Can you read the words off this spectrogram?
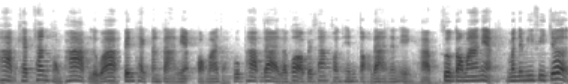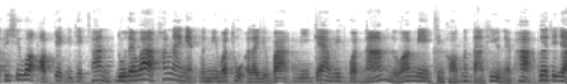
ภาพแคปชั่นของภาพ หรือว่าเป็นแท็กต่างๆเนี่ยออกมาจากรูปภาพได้ แล้วก็เอาไปสร้างคอนเทนต์ต่อได้นั่นเองครับ ส่วนต่อมาเนี่ยมันจะมีฟีเจอร์ที่ชื่อว่า Object Detection ดูได้ว่าข้างในเนี่ยมันมีวัตถุอะไรอยู่บ้าง มีแก้ว มีขวดน้ำหรือว่ามีสิ่งของต่างๆ ที่อยู่ในภาพ เพื่อที่จะ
